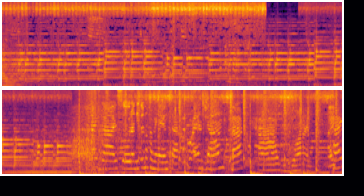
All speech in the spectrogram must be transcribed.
Hi guys, So, nandito na kami ngayon sa end ng Hi,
